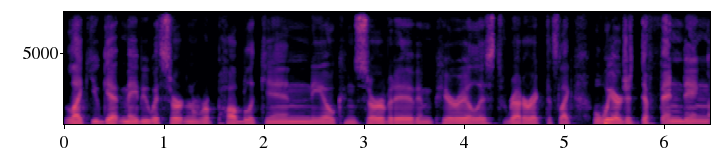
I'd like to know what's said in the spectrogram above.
like you get maybe with certain Republican, neoconservative, imperialist rhetoric that's like, well, we are just defending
